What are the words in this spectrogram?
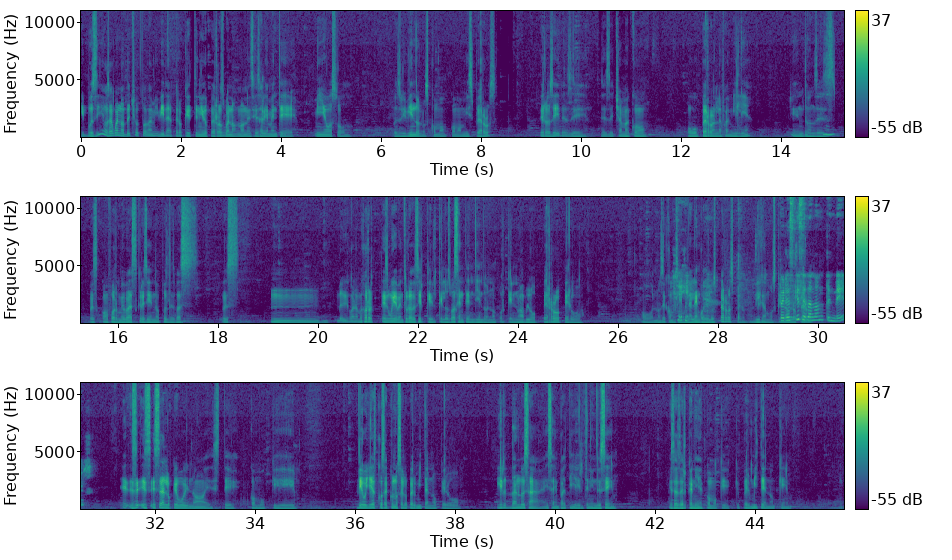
y pues sí, o sea, bueno, de hecho toda mi vida creo que he tenido perros, bueno, no necesariamente míos o pues viviéndolos como, como mis perros, pero sí, desde, desde chamaco hubo perro en la familia, entonces pues conforme vas creciendo pues les vas pues Mm, a lo mejor es muy aventurado decir que, que, los vas entendiendo, ¿no? Porque no hablo perro, pero... O no sé cómo se llama la lengua de los perros, pero digamos que... Pero es que se dan a entender. Es, es, a lo que voy, ¿no? Este, como que... Digo, ya es cosa que uno se lo permita, ¿no? Pero ir dando esa, esa empatía, ir teniendo ese esa cercanía como que, que permite, ¿no? Que,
